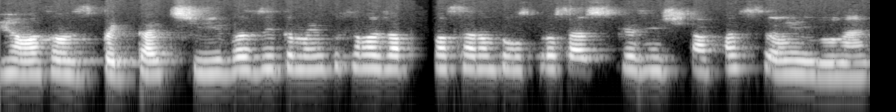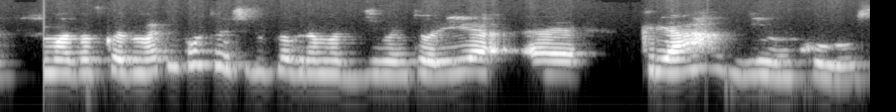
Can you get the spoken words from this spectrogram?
em relação às expectativas e também porque elas já passaram pelos processos que a gente está passando, né? Uma das coisas mais importantes do programa de mentoria é criar vínculos,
